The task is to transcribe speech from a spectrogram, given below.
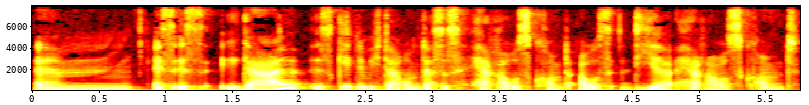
Ähm, es ist egal, es geht nämlich darum, dass es herauskommt, aus dir herauskommt.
